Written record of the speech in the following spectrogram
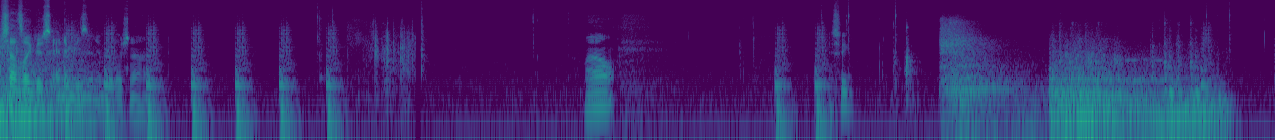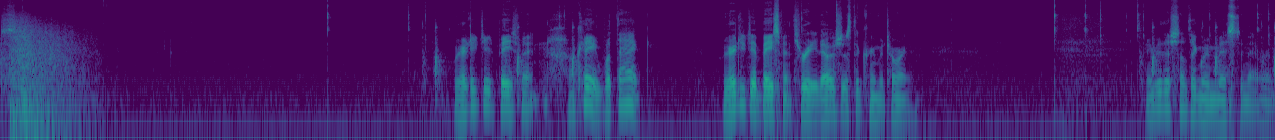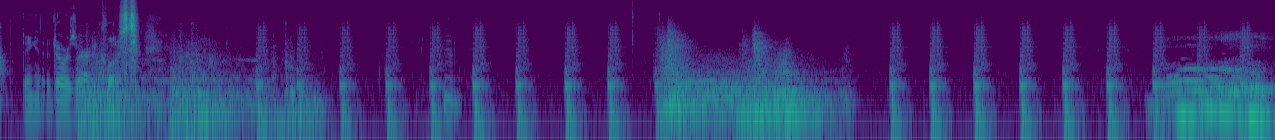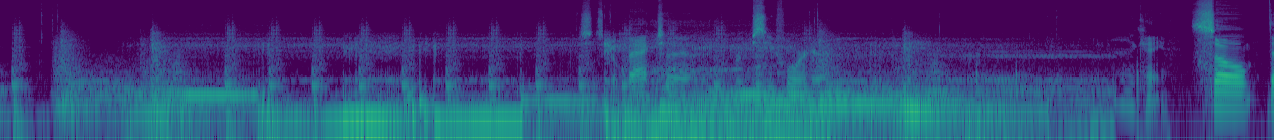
Sounds like there's enemies in it, but there's not. Well, guess we We already did basement... Okay, what the heck? We already did basement 3. That was just the crematorium. Maybe there's something we missed in that room. Dang it, the doors are already closed.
